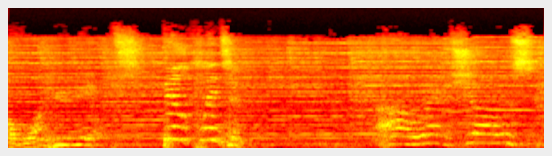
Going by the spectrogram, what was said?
of one who lives. Bill Clinton. Ah, Our record shows.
